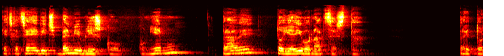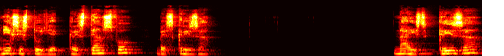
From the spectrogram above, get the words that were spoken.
Keď chceme byť veľmi blízko ku nemu, práve to je výborná cesta. Preto neexistuje kresťanstvo bez kríza. Nájsť kríza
